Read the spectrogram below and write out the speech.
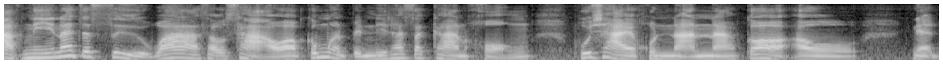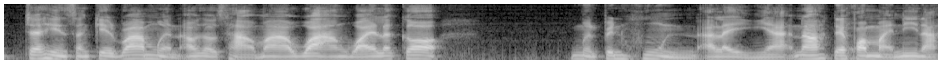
ากนี้น่าจะสื่อว่าสาวๆอะก็เหมือนเป็นนิทรรศการของผู้ชายคนนั้นนะ ก็เอาเนี่ยจะเห็นสังเกตว่าเหมือนเอาสาวๆมาวางไว้แล้วก็เหมือนเป็นหุ่นอะไรอย่างเงี้ยเนาะในความหมายนี้นะ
